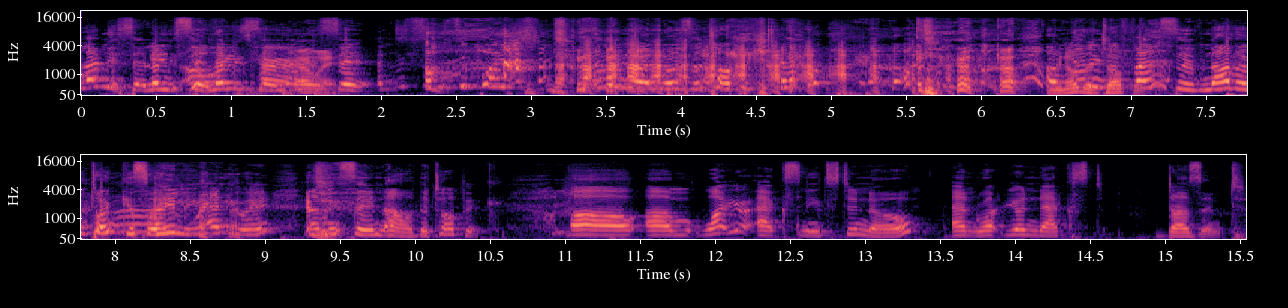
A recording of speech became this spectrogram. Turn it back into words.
let me say, let me say, let me say, let me oh, say. This is the point. Everyone knows the topic. I'm know the topic. defensive now that I'm talking ah. Swahili. Anyway, let me say now the topic. Uh, um, what your ex needs to know and what your next doesn't.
